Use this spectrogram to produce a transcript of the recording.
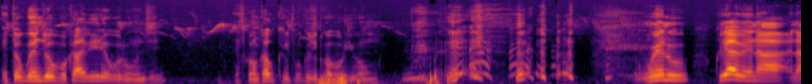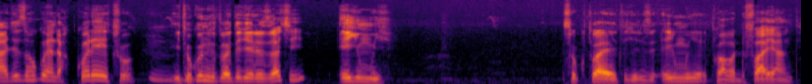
eti mm. obwenge obu bukabiire burungi etwonka bukwitwa okugirwa buri omwe mwenu kuyabe nagezeho kwenda kukora ekyo mm. itwe kuri nitwe twayetegereza ki eyimuye so kutwayetegereze eyimuye twaba dufayanti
